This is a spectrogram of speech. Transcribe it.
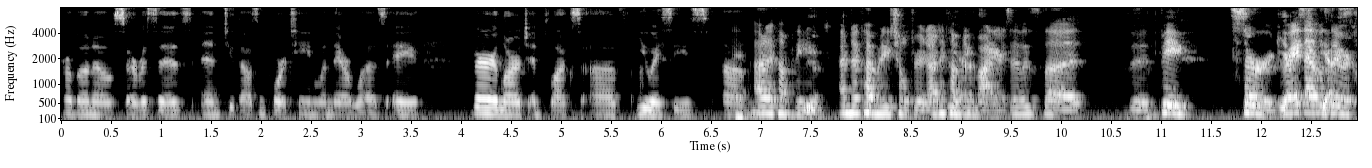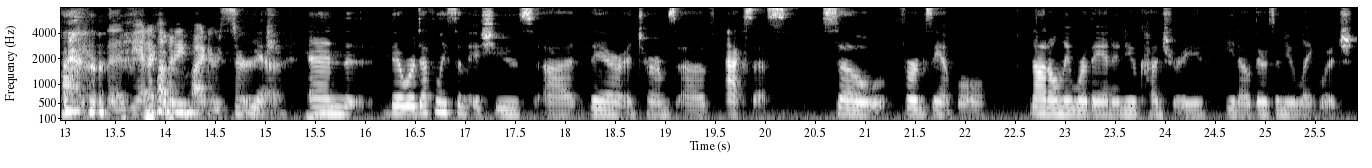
pro bono services in 2014 when there was a very large influx of UACs. Um, unaccompanied, yeah. unaccompanied children, unaccompanied yeah. minors. It was the the big surge, yes, right? That was yes. they were calling it the, the unaccompanied minors surge. Yeah, and there were definitely some issues uh, there in terms of access. So, for example, not only were they in a new country, you know, there's a new language.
